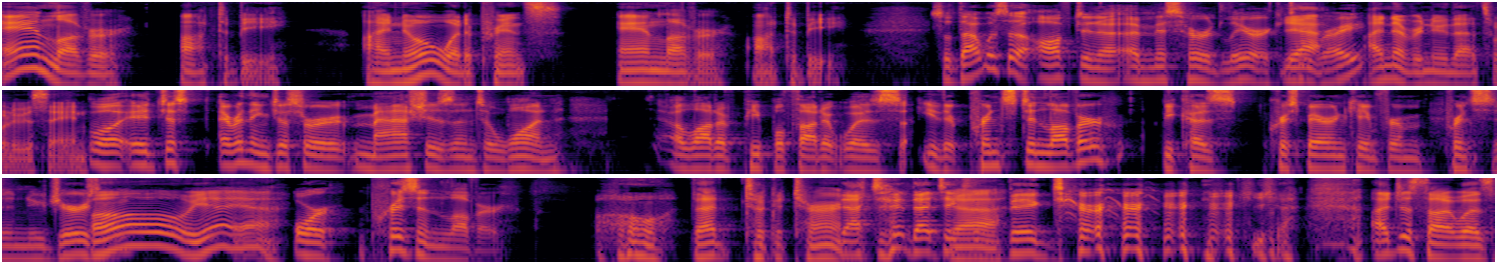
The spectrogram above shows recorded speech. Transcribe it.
and lover ought to be. I know what a prince and lover ought to be. So that was a, often a, a misheard lyric, too, Yeah, right? I never knew that's what he was saying. well, it just everything just sort of mashes into one. A lot of people thought it was either Princeton lover because Chris Barron came from Princeton, New Jersey, oh yeah, yeah. or prison lover. Oh, that took a turn. That that takes Yeah. a big turn. yeah, I just thought it was.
